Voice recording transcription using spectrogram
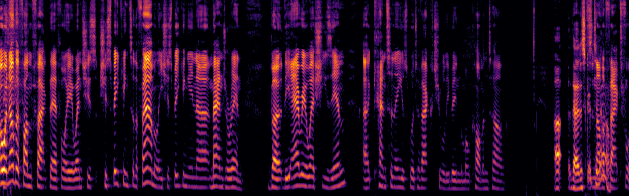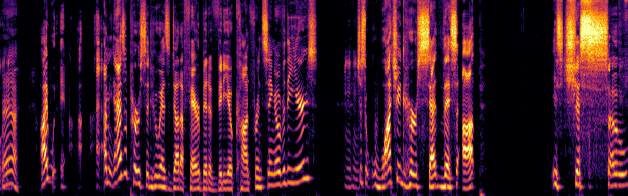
Oh, another fun fact there for you. When she's she's speaking to the family, she's speaking in uh, Mandarin, but the area where she's in, uh, Cantonese would have actually been the more common tongue. uh, that is good It's to another know. fact for you. Yeah. I, w- I- I mean, as a person who has done a fair bit of video conferencing over the years, Mm-hmm. just watching her set this up is just so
